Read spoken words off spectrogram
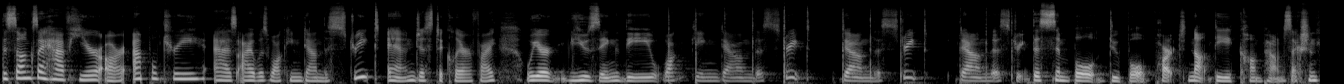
The songs I have here are Apple Tree as I was walking down the street. And just to clarify, we are using the walking down the street, down the street, down the street, the simple duple part, not the compound section.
